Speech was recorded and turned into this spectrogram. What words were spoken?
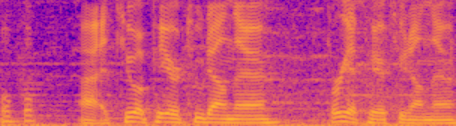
All right, two up here, two down there. Three up here, two down there.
